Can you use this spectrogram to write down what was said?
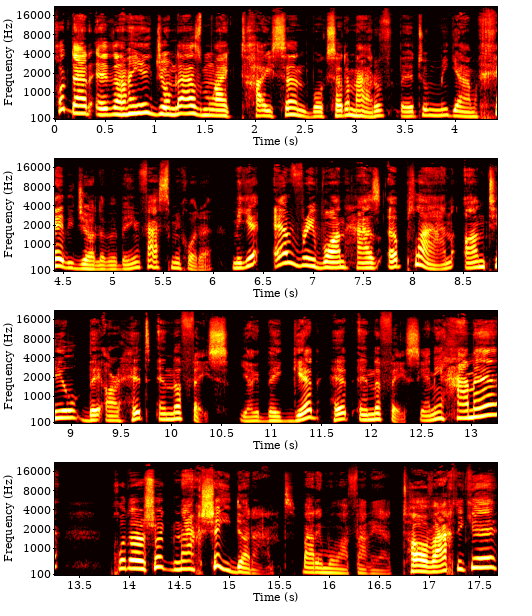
خب در ادامه یک جمله از مایک تایسون بکسر معروف بهتون میگم خیلی جالبه به این فصل می‌خوره. میگه everyone has a plan until they are hit in the face. یا they get hit in the face. یعنی همه خدا رو شکر نقشه ای دارند برای موفقیت. تا وقتی که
